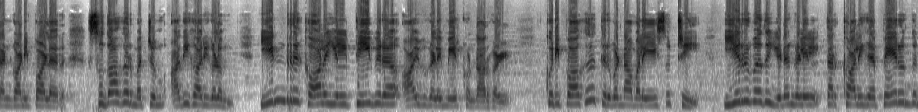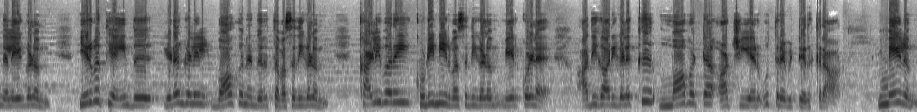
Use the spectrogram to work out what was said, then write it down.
கண்காணிப்பாளர் சுதாகர் மற்றும் அதிகாரிகளும் இன்று காலையில் தீவிர ஆய்வுகளை மேற்கொண்டார்கள். குறிப்பாக திருவண்ணாமலையை சுற்றி இருபது இடங்களில் தற்காலிக பேருந்து நிலையங்களும் இருபத்தி ஐந்து இடங்களில் வாகன நிறுத்த வசதிகளும் கழிவறை குடிநீர் வசதிகளும் மேற்கொள்ள அதிகாரிகளுக்கு மாவட்ட ஆட்சியர் உத்தரவிட்டிருக்கிறார். மேலும்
